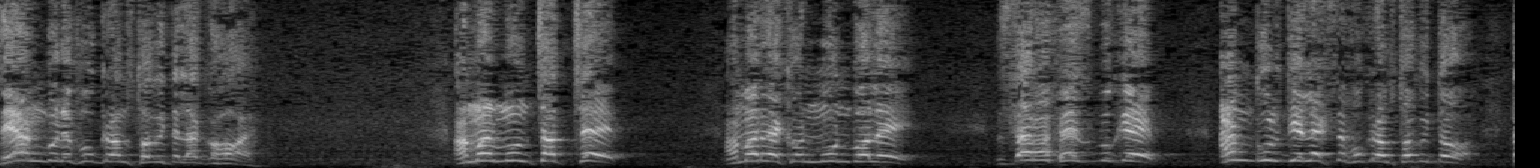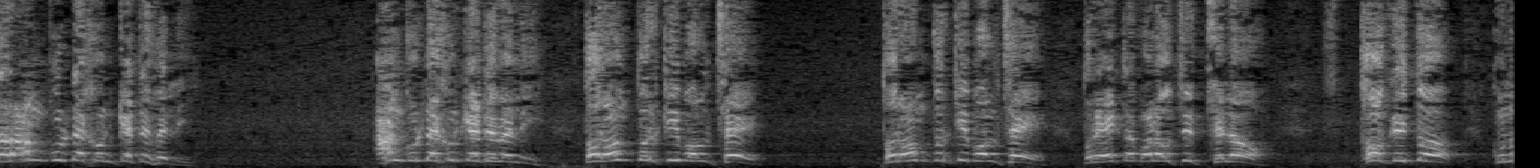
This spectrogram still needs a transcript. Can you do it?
যে আঙ্গুলে প্রোগ্রাম স্থগিত লেখা হয়। আমার মন চাচ্ছে, আমার এখন মন বলে, যারা ফেসবুকে আঙ্গুল দিয়ে লেখছে প্রোগ্রাম স্থগিত। তার আঙ্গুলটা এখন কেটে ফেলি। আঙ্গুলটা এখন কেটে ফেলি। তোর অন্তর কি বলছে? তোর অন্তর কি বলছে? তোর এটা বলা উচিত ছিল, স্থগিত কোন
